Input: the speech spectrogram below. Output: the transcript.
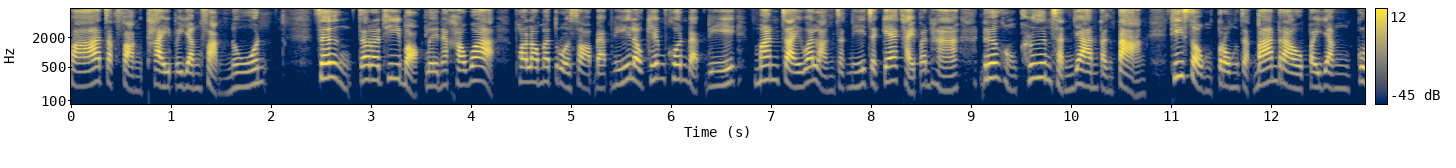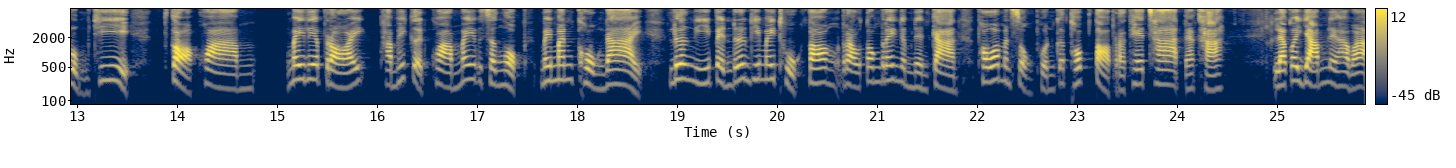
ฟ้าจากฝั่งไทยไปยังฝั่งนู้น ซึ่งเจ้าหน้าที่บอกเลยนะคะว่า พอเรามาตรวจสอบแบบนี้เราเข้มข้นแบบนี้ มั่นใจว่าหลังจากนี้จะแก้ไขปัญหาเรื่องของคลื่นสัญญาณต่างๆ ที่ส่งตรงจากบ้านเราไปยังกลุ่มที่ก่อความไม่เรียบร้อยทำให้เกิดความไม่สงบไม่มั่นคงได้ เรื่องนี้เป็นเรื่องที่ไม่ถูกต้องเราต้องเร่งดำเนินการ เพราะว่ามันส่งผลกระทบต่อประเทศชาตินะคะ แล้วก็ย้ำเลยค่ะว่า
